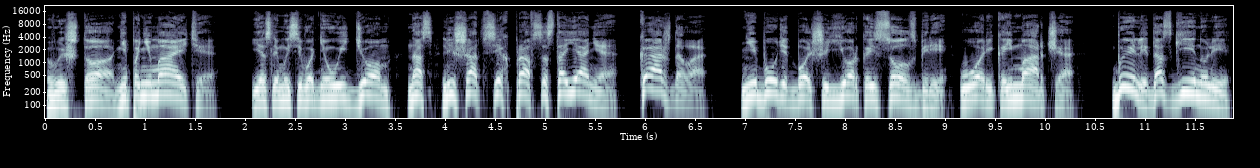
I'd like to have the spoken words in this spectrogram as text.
«Вы что, не понимаете? Если мы сегодня уйдем, нас лишат всех прав состояния. Каждого! Не будет больше Йорка и Солсбери, Уорика и Марча. Были, да сгинули.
